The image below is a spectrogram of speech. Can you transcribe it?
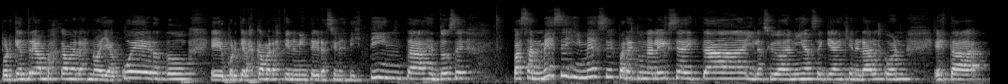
porque entre ambas cámaras no hay acuerdo, eh, porque las cámaras tienen integraciones distintas, entonces pasan meses y meses para que una ley sea dictada y la ciudadanía se queda en general con esta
